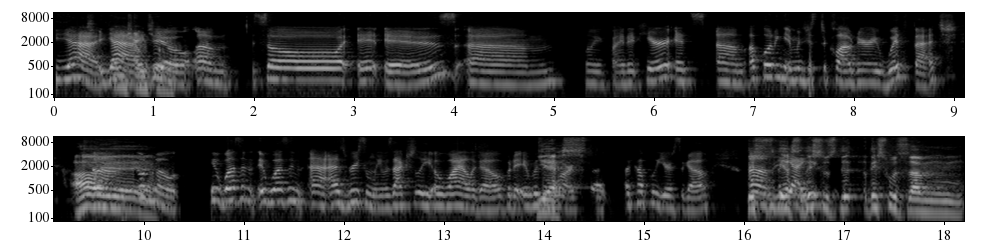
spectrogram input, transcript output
Yeah, yeah, I do. Um, so it is. Um, let me find it here. It's um, uploading images to Cloudinary with Fetch. Oh, um, yeah, yeah, oh, no, it wasn't. It wasn't uh, as recently. It was actually a while ago, but it was yes. in March, a couple years ago. This, um, yes, yeah, this was the, this was um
